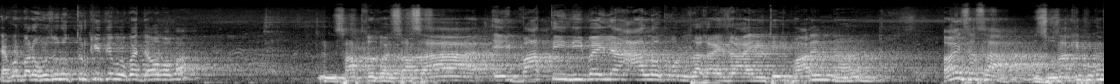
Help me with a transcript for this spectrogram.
এখন বলো, হুজুর উত্তর কি দিব? কয়, দাও বাবা। ছাত্র কয় চাষা এই বাতি নিবাইলে আলো কোন জায়গায় যায়? এটাই পারেন না। ওই চাষা জোনাকি পোকা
